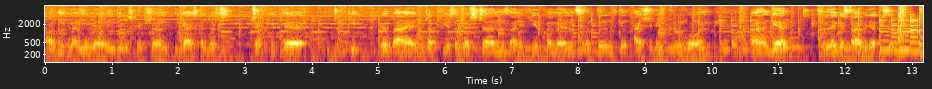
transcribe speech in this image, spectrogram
I'll leave my email in the description. You guys can just check it there go by, drop few suggestions and a few comments on things you think I should improve on. And yeah, so let's get started with the episode.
